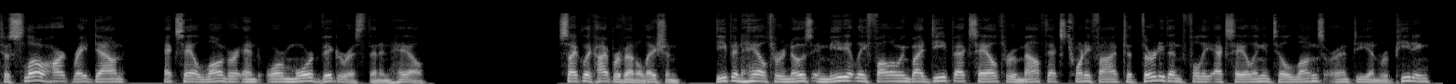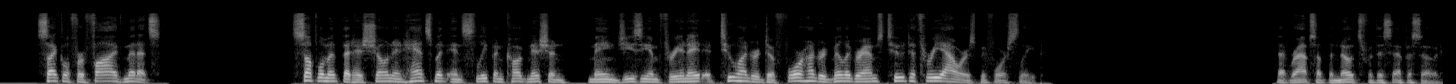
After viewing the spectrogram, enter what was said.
To slow heart rate down, exhale longer and or more vigorous than inhale. Cyclic hyperventilation, deep inhale through nose immediately following by deep exhale through mouth x 25 to 30 then fully exhaling until lungs are empty and repeating Cycle for 5 minutes. Supplement that has shown enhancement in sleep and cognition, magnesium threonate at 200 to 400 mg 2 to 3 hours before sleep. That wraps up the notes for this episode.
